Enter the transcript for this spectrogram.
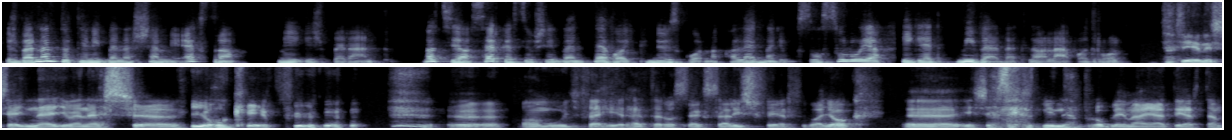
és bár nem történik benne semmi extra, mégis beránt. Laci, a szerkesztőségben te vagy Knőzgornak a legnagyobb szószólója, téged mivel vett le a lábadról? Én is egy 40-es jóképű, amúgy fehér heteroszexuális férfi vagyok, és ezért minden problémáját értem.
